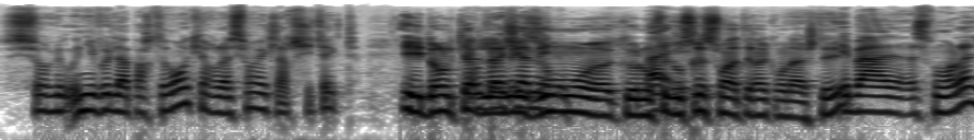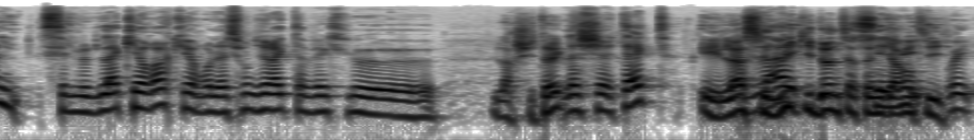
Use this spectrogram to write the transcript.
sur le, au niveau de l'appartement qui est en relation avec l'architecte. Et dans le cas On de la jamais- maison euh, que l'on Ah, fait construire sur un terrain qu'on a acheté, Et ben à ce moment-là, c'est l'acquéreur qui est en relation directe avec le- l'architecte, l'architecte. et là c'est lui qui donne certaines lui, garanties. oui.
